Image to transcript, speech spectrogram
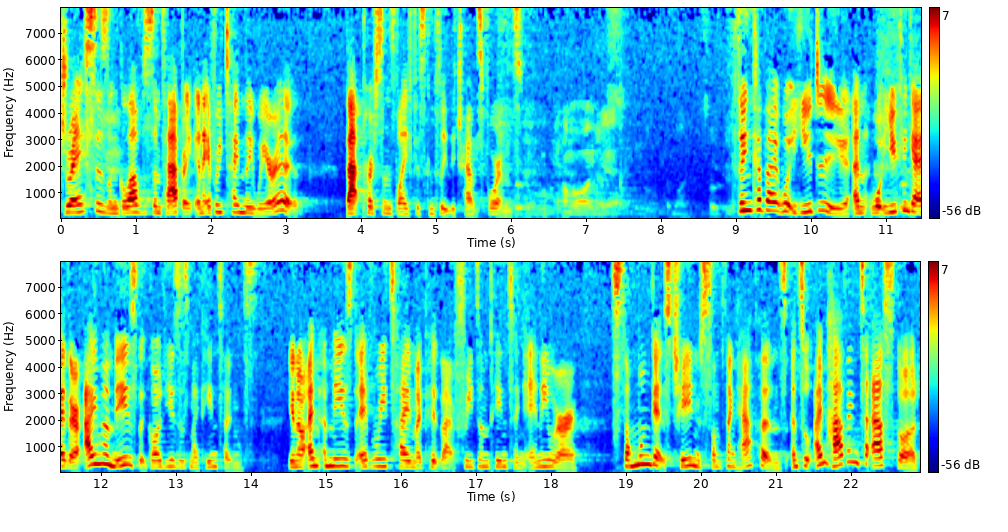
dresses and gloves and fabric, and every time they wear it, that person's life is completely transformed. Come on. Think about what you do and what you can get out there. I'm amazed that God uses my paintings. You know, I'm amazed every time I put that freedom painting anywhere someone gets changed, something happens. And so I'm having to ask God,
